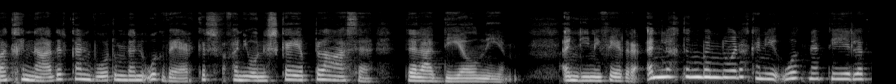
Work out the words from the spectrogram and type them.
wat genader kan word om dan ook werkers van die onderskeie plase te laat deelneem. Indien u verdere inligting benodig, kan u ook natuurlik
